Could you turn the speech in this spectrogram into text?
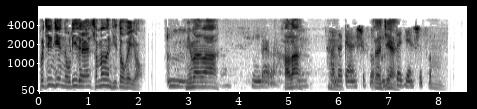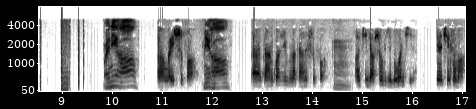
不精进努力的人，什么问题都会有。嗯。明白了吗？明白了。好了。好的，感恩师傅。再见。再见，师傅。嗯。喂，你好。呃，喂，师傅。你好。呃，感恩关心菩萨，感恩师傅。嗯。呃，请教师傅几个问题，听得清楚吗？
